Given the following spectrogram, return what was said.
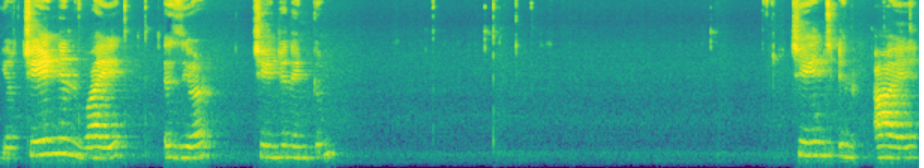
your change in Y is your change in income? Change in I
